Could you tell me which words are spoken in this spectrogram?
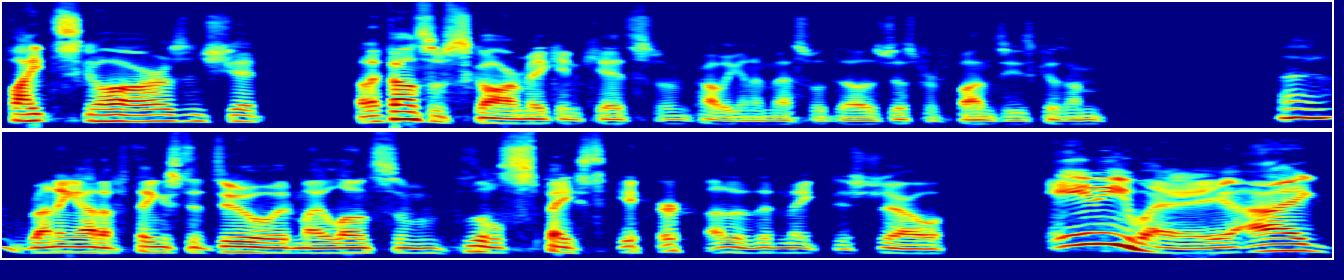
fight scars and shit. But I found some scar making kits. I'm probably gonna mess with those just for funsies because I'm eh, running out of things to do in my lonesome little space here, other than make this show. Anyway, I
